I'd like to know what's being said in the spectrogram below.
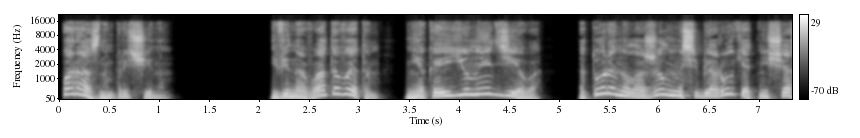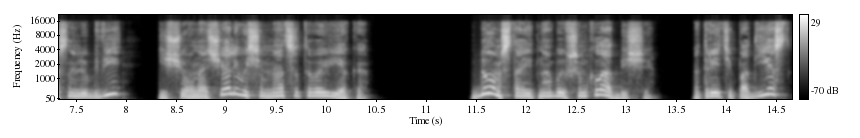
По разным причинам. И виновата в этом некая юная дева, которая наложила на себя руки от несчастной любви еще в начале XVIII века. Дом стоит на бывшем кладбище, а третий подъезд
